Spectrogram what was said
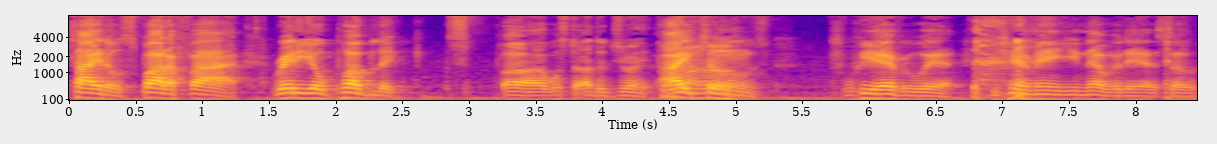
Tidal, Spotify, Radio Public. Uh, what's the other joint? iTunes we everywhere. You know what I mean? You never there. So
